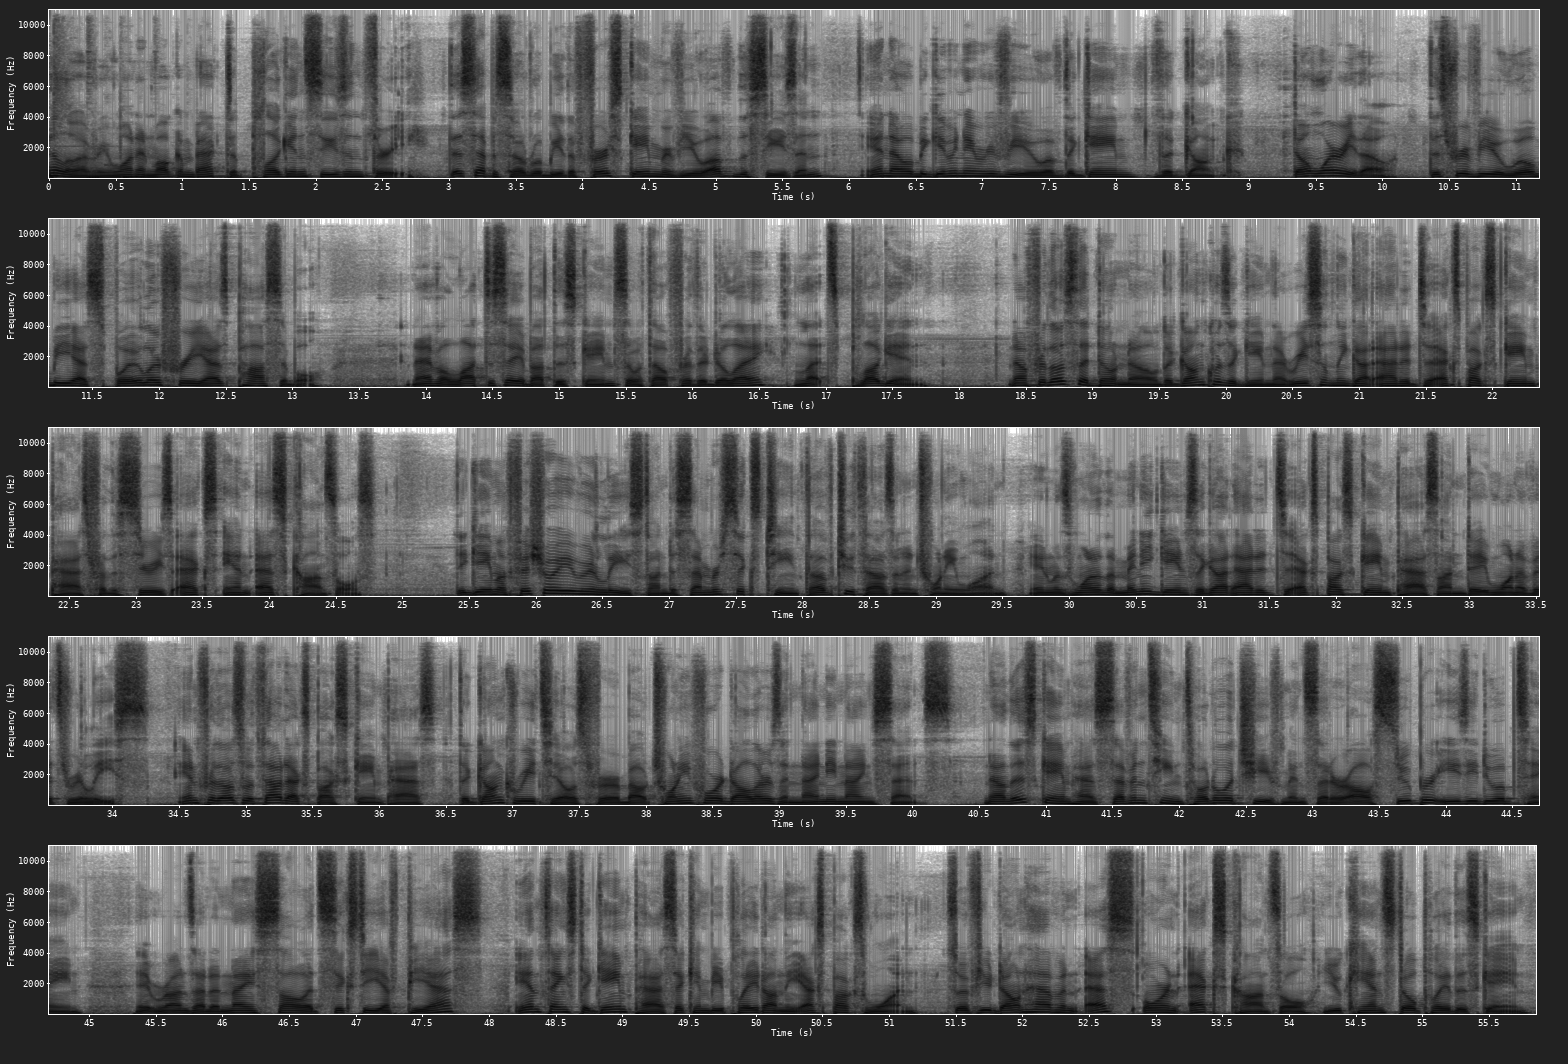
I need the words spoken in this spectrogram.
Hello, everyone, and welcome back to Plugin Season 3. This episode will be the first game review of the season, and I will be giving a review of the game The Gunk. Don't worry though, this review will be as spoiler free as possible. And I have a lot to say about this game, so without further delay, let's plug in. Now, for those that don't know, The Gunk was a game that recently got added to Xbox Game Pass for the Series X and S consoles. The game officially released on December 16th of 2021 and was one of the many games that got added to Xbox Game Pass on day 1 of its release. And for those without Xbox Game Pass, the Gunk retails for about $24.99. Now this game has 17 total achievements that are all super easy to obtain. It runs at a nice solid 60 FPS, and thanks to Game Pass, it can be played on the Xbox One. So if you don't have an S or an X console, you can still play this game.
